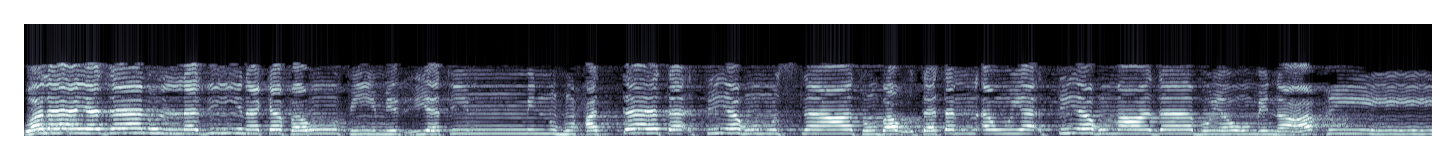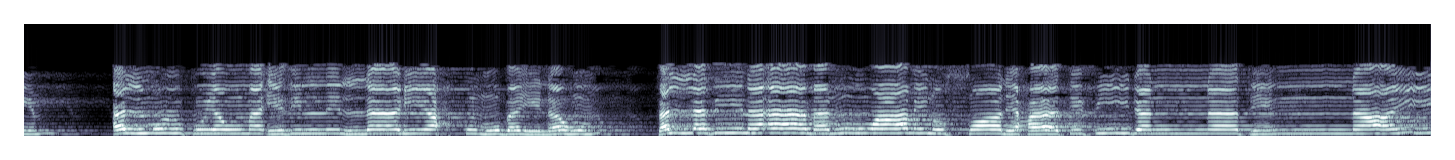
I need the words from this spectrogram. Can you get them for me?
ولا يزال الذين كفروا في مرية منه حتى تأتيهم الساعة بغتة أو يأتيهم عذاب يوم عقيم. الملك يومئذ لله يحكم بينهم. فالذين آمنوا وعملوا الصالحات في جنات النعيم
